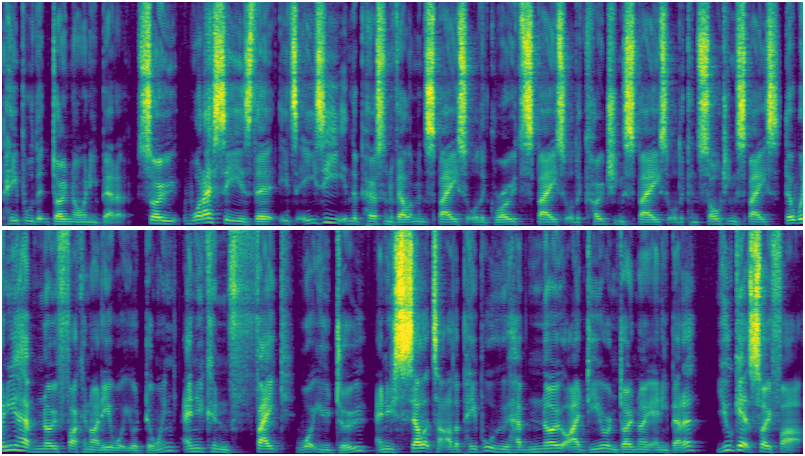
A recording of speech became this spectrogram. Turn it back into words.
people that don't know any better. So, what I see is that it's easy in the personal development space, or the growth space, or the coaching space, or the consulting space, that when you have no fucking idea what you're doing and you can fake what you do and you sell it to other people who have no idea and don't know any better, you'll get so far.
